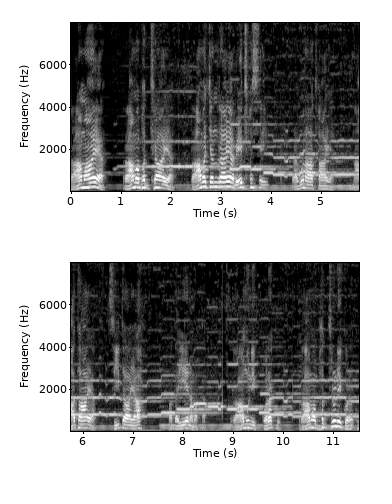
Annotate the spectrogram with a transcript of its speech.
రామాయ రామభద్రాయ రామచంద్రాయ వేధసే రఘునాథాయ నాథాయ సీతాయ పదయే నమ. రాముని కొరకు రామభద్రుని కొరకు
